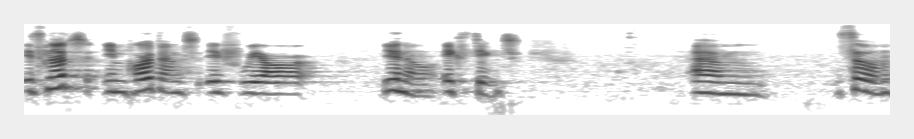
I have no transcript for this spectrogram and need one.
it's not important if we are, you know, extinct. Um, so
